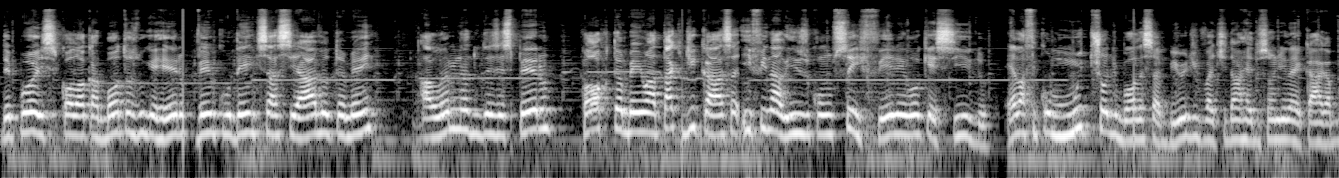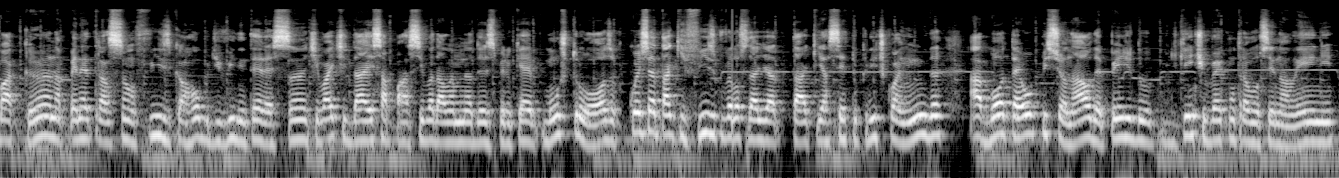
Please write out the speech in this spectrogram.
depois coloco as botas do guerreiro, venho com o dente saciável também, a lâmina do desespero, coloco também um ataque de caça e finalizo com um ceifeiro enlouquecido. Ela ficou muito show de bola essa build, vai te dar uma redução de carga bacana, penetração física, roubo de vida interessante, vai te dar essa passiva da lâmina do desespero que é monstruosa. Com esse ataque físico, velocidade de ataque e acerto crítico ainda, a bota é opcional, depende do, de quem tiver contra você na lane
